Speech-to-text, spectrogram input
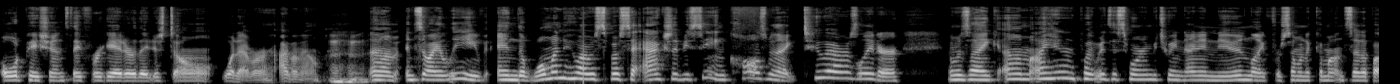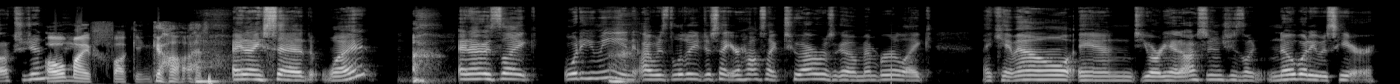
Old patients, they forget or they just don't, whatever. I don't know. Mhm. Um, and so I leave, and the woman who I was supposed to actually be seeing calls me like two hours later and was like, um, I had an appointment this morning between nine and noon, like for someone to come out and set up oxygen. Oh my fucking god. And I said, What? and I was like, What do you mean? I was literally just at your house like two hours ago. Remember, like, I came out and you already had oxygen. She's like, Nobody was here.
